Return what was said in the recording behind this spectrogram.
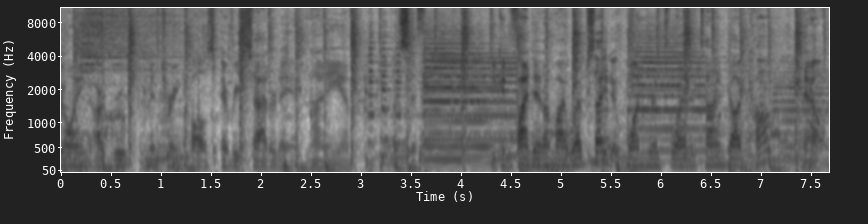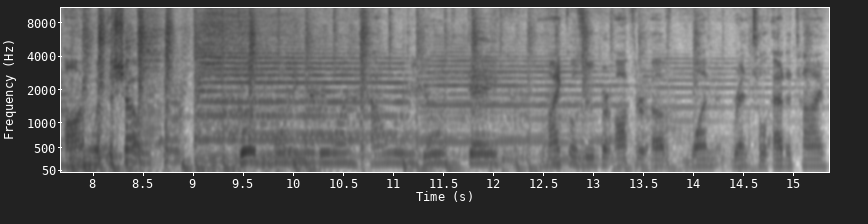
join our group mentoring calls every Saturday at 9 a.m. Pacific. You can find it on my website at onerentalatatime.com. Now on with the show. Good morning, everyone. How are we doing today? Michael Zuber, author of One Rental at a Time.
